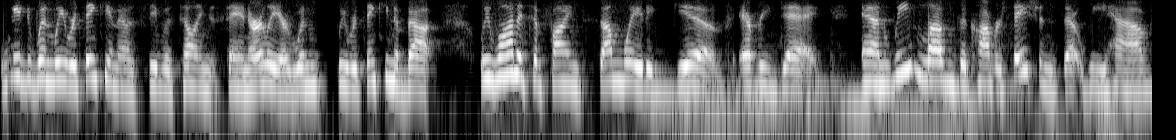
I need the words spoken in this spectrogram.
we when we were thinking, as Steve was telling saying earlier, when we were thinking about, we wanted to find some way to give every day, and we love the conversations that we have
